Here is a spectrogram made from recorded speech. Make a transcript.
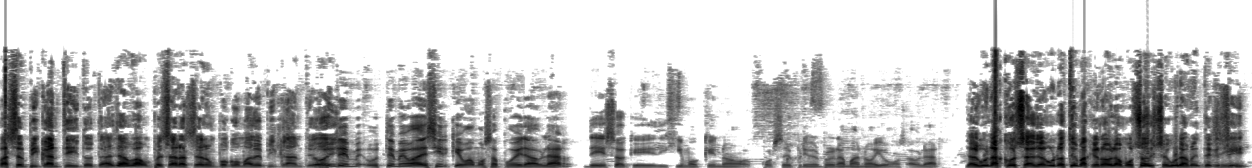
va a ser picantito. Ya vamos a empezar a hacer un poco más de picante. Hoy, Usted, me- usted me va a decir que vamos a poder hablar de eso que dijimos que no, por ser el primer programa, no íbamos a hablar. de algunas cosas, de algunos temas que no hablamos hoy, seguramente que sí. Sí.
